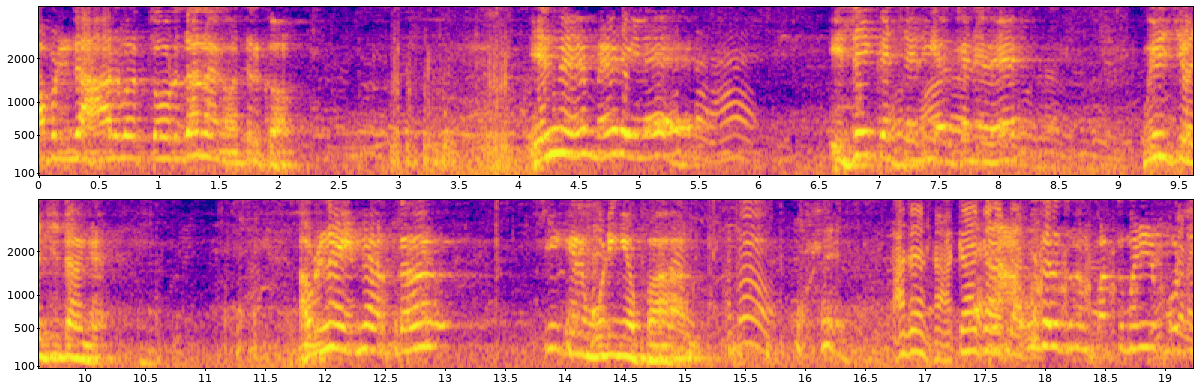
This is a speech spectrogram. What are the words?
அப்படின்ற ஆர்வத்தோடு தான் நாங்கள் வந்திருக்கோம். என்ன மேடையில் இசை கச்சேரி ஏற்கனவே விரிச்சு வச்சுட்டாங்க. அப்படின்னா என்ன அர்த்தம்? சீக்கிரம் முடிங்கப்பா. நம்ம பத்து மணிக்கு போட்டு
